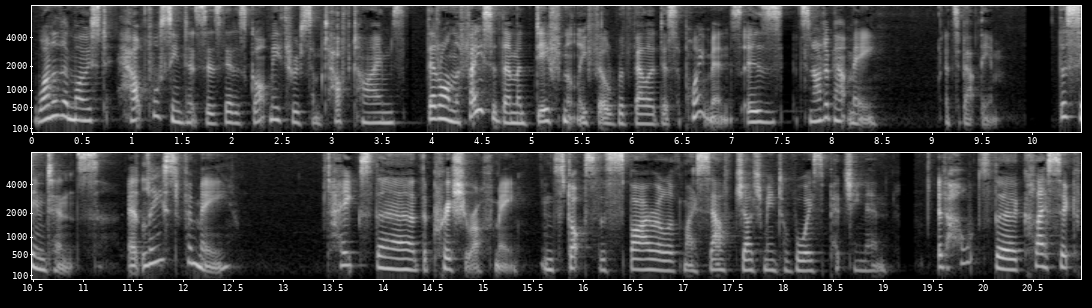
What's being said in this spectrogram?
One of the most helpful sentences that has got me through some tough times that on the face of them are definitely filled with valid disappointments is it's not about me, it's about them. The sentence, at least for me, takes the, the pressure off me and stops the spiral of my self judgmental voice pitching in. It halts the classic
